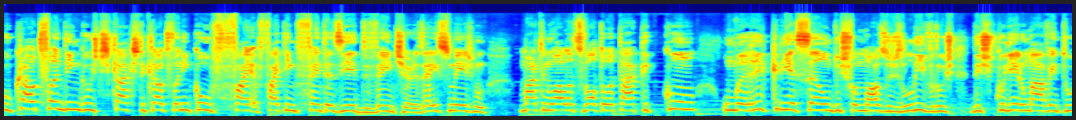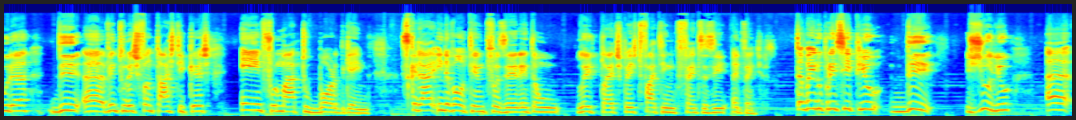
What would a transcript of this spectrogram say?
o crowdfunding, os destaques de crowdfunding com o Fi Fighting Fantasy Adventures. É isso mesmo. Martin Wallace volta ao ataque com uma recriação dos famosos livros de escolher uma aventura de uh, aventuras fantásticas em formato board game. Se calhar ainda vão ao tempo de fazer então o late pledge para este Fighting Fantasy Adventures. Também no princípio de julho a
